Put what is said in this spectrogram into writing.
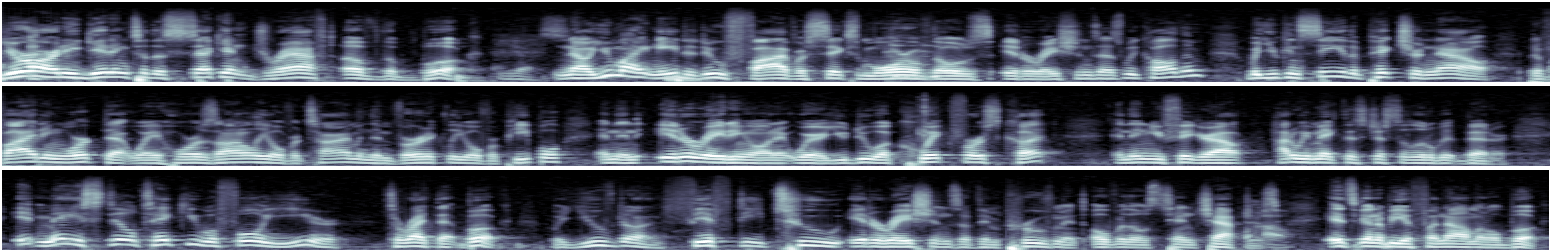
you're already getting to the second draft of the book. Yes. Now, you might need to do five or six more of those iterations, as we call them, but you can see the picture now dividing work that way horizontally over time and then vertically over people, and then iterating on it where you do a quick first cut and then you figure out how do we make this just a little bit better. It may still take you a full year to write that book, but you've done 52 iterations of improvement over those 10 chapters. It's going to be a phenomenal book.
